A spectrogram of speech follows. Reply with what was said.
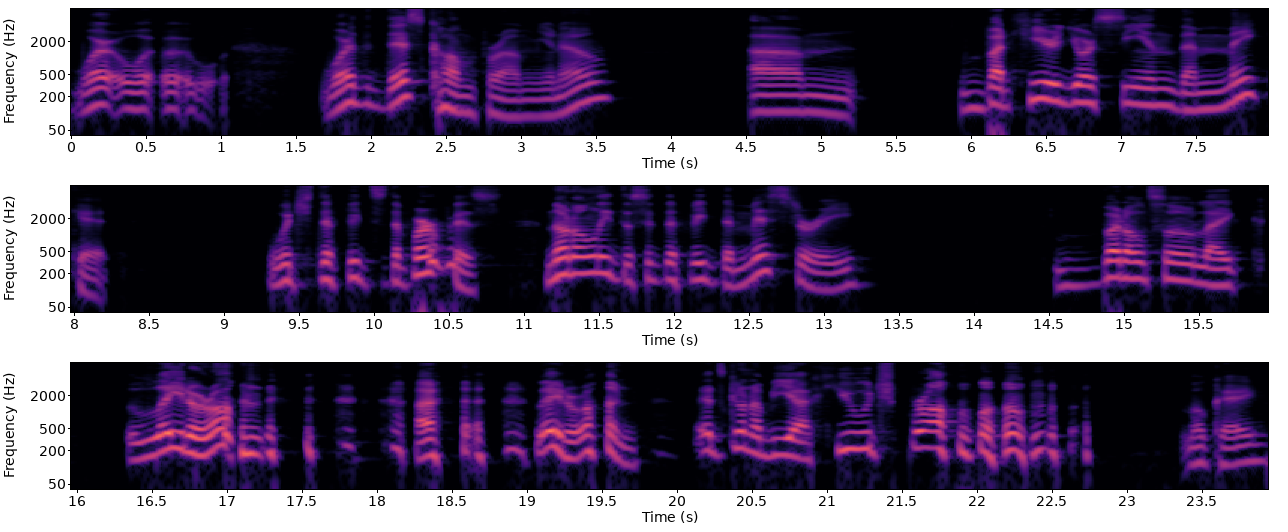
where where, where did this come from? You know, um, but here you're seeing them make it, which defeats the purpose. Not only does it defeat the mystery, but also like later on, later on, it's gonna be a huge problem. okay,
